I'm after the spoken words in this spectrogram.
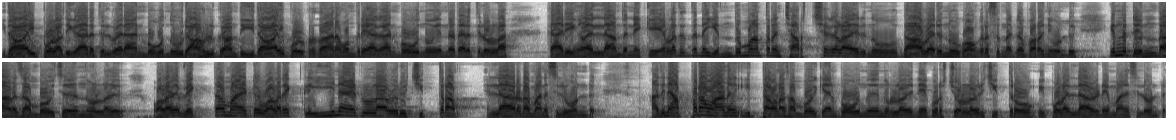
ഇതാ ഇപ്പോൾ അധികാരത്തിൽ വരാൻ പോകുന്നു. രാഹുൽ ഗാന്ധി ഇതാ ഇപ്പോൾ പ്രധാനമന്ത്രിയാകാൻ പോകുന്നു എന്ന തരത്തിലുള്ള കാര്യങ്ങളെല്ലാം തന്നെ കേരളത്തിൽ തന്നെ എന്തുമാത്രം ചർച്ചകളായിരുന്നു ദാ വരുന്നു കോൺഗ്രസ് എന്നൊക്കെ പറഞ്ഞുകൊണ്ട് എന്നിട്ട് എന്താണ് സംഭവിച്ചതെന്നുള്ളത് വളരെ വ്യക്തമായിട്ട് വളരെ ക്ലീൻ ആയിട്ടുള്ള ഒരു ചിത്രം എല്ലാവരുടെ മനസ്സിലും ഉണ്ട്. അതിനപ്പുറമാണ് ഇത്തവണ സംഭവിക്കാൻ പോകുന്നത് എന്നുള്ളതിനെ കുറിച്ചുള്ള ഒരു ചിത്രവും ഇപ്പോൾ എല്ലാവരുടെയും മനസ്സിലുണ്ട്.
